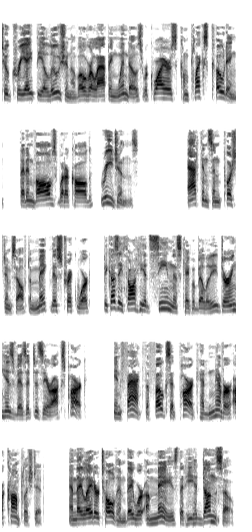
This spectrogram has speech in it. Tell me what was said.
To create the illusion of overlapping windows requires complex coding that involves what are called regions. Atkinson pushed himself to make this trick work because he thought he had seen this capability during his visit to Xerox PARC. In fact, the folks at PARC had never accomplished it, and they later told him they were amazed that he had done so.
